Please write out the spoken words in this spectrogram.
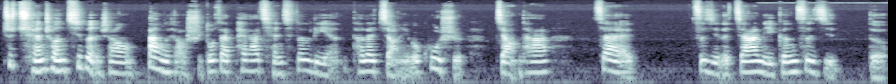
就全程基本上半个小时都在拍他前妻的脸，他在讲一个故事，讲他在自己的家里跟自己的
